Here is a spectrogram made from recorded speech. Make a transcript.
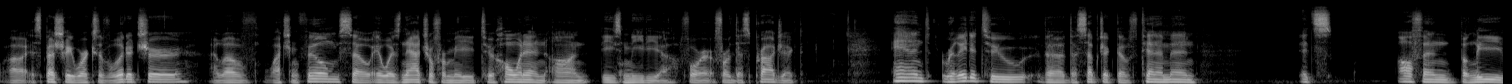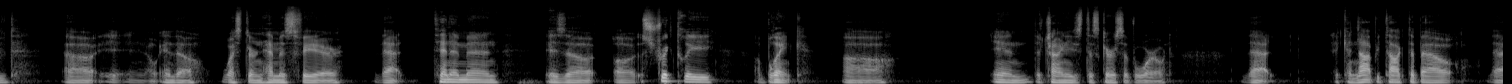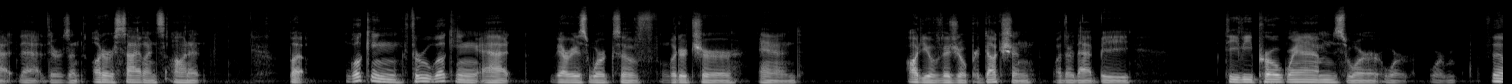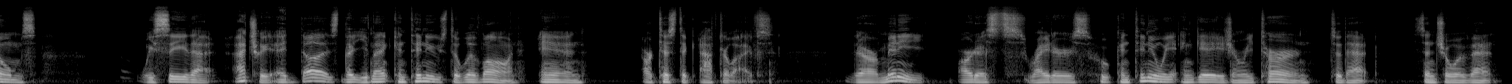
uh, especially works of literature. I love watching films, so it was natural for me to hone in on these media for, for this project. And related to the, the subject of Tiananmen, it's often believed uh, you know, in the Western Hemisphere that Tiananmen is a, a strictly a blank uh, in the Chinese discursive world, that it cannot be talked about that that there's an utter silence on it. But looking through looking at various works of literature and audiovisual production, whether that be TV programs or, or, or films, we see that actually it does, the event continues to live on in artistic afterlives. There are many artists, writers who continually engage and return to that central event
